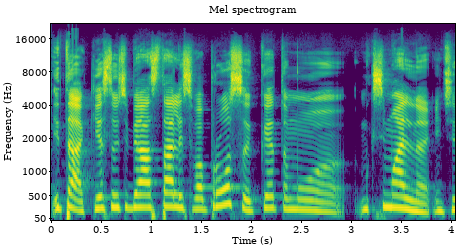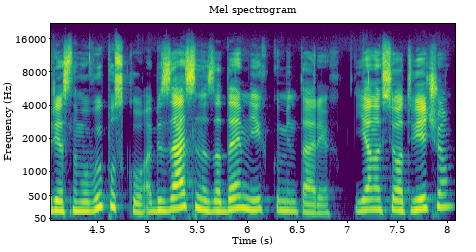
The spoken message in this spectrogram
Итак, если у тебя остались вопросы к этому максимально интересному выпуску, обязательно задай мне их в комментариях. Я на все отвечу,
